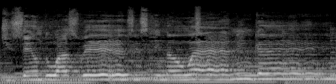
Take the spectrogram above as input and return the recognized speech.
dizendo às vezes que não é ninguém.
